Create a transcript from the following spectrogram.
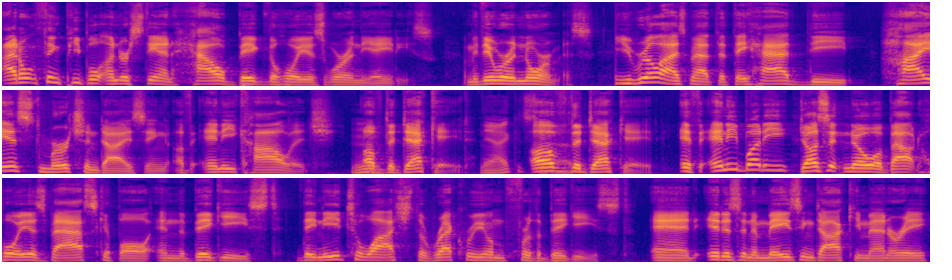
I don't think people understand how big the Hoyas were in the '80s. I mean, they were enormous. You realize, Matt, that they had the highest merchandising of any college hmm. of the decade. Yeah, I could see of that. the decade. If anybody doesn't know about Hoya's basketball and the Big East, they need to watch The Requiem for the Big East. And it is an amazing documentary.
